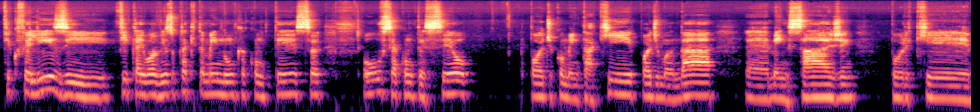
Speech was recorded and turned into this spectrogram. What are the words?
fico feliz e fica aí o aviso para que também nunca aconteça. Ou se aconteceu, pode comentar aqui, pode mandar é, mensagem, porque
